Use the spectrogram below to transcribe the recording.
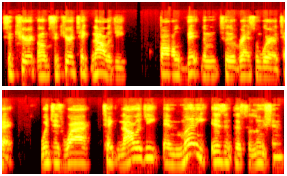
secure um, secure technology, fall victim to the ransomware attack, which is why technology and money isn't the solution.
